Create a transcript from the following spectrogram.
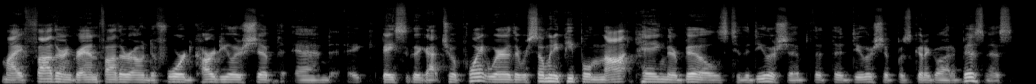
my father and grandfather owned a Ford car dealership, and it basically got to a point where there were so many people not paying their bills to the dealership that the dealership was going to go out of business.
